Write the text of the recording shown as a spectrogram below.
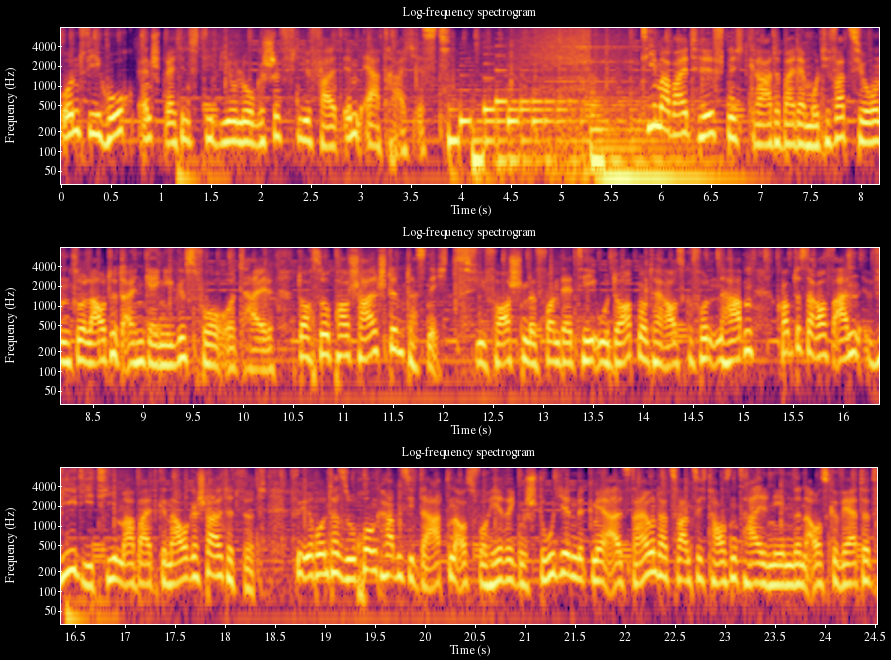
und wie hoch entsprechend die biologische Vielfalt im Erdreich ist. Teamarbeit hilft nicht gerade bei der Motivation, so lautet ein gängiges Vorurteil. Doch so pauschal stimmt das nicht. Wie Forschende von der TU Dortmund herausgefunden haben, kommt es darauf an, wie die Teamarbeit genau gestaltet wird. Für ihre Untersuchung haben sie Daten aus vorherigen Studien mit mehr als 320.000 Teilnehmenden ausgewertet.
